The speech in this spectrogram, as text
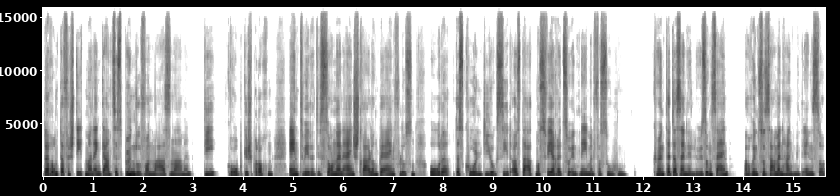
Darunter versteht man ein ganzes Bündel von Maßnahmen, die, grob gesprochen, entweder die Sonneneinstrahlung beeinflussen oder das Kohlendioxid aus der Atmosphäre zu entnehmen versuchen. Könnte das eine Lösung sein, auch im Zusammenhang mit ENSO?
